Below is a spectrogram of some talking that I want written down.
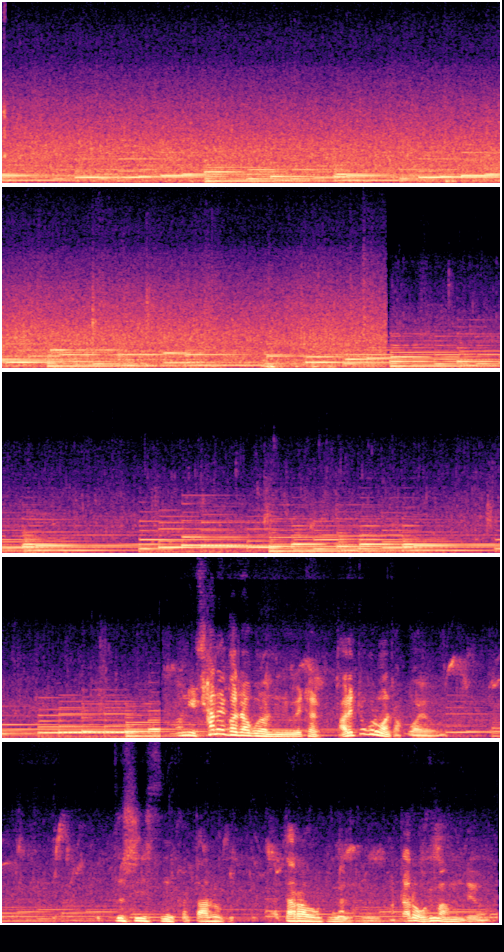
아니 산에 가자고 하는데 왜 다- 다리 쪽으로만 자꾸 와요? 뜻이 있으니까 따로 따라오기만. 아, 따라오기만 하면 돼요.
